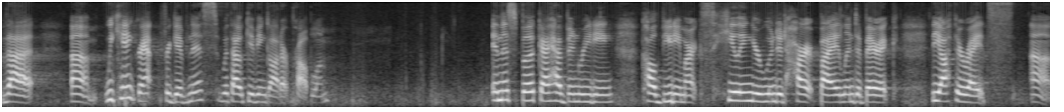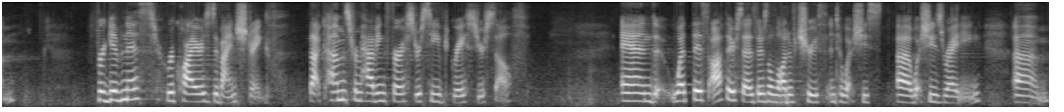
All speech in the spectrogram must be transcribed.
that um, we can't grant forgiveness without giving God our problem. In this book I have been reading called Beauty Marks Healing Your Wounded Heart by Linda Barrick, the author writes um, Forgiveness requires divine strength that comes from having first received grace yourself. And what this author says, there's a lot of truth into what she's, uh, what she's writing. Um,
